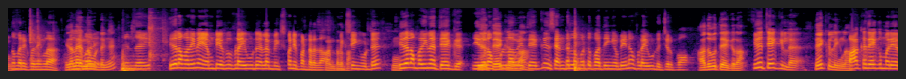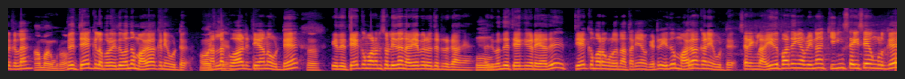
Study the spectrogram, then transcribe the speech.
இந்த மாதிரி பாத்தீங்களா? இதெல்லாம் என்ன விட்டுங்க இந்த இதெல்லாம் பாத்தீங்கன்னா எம்டிஎஃப் பிளைவுட் எல்லாம் மிக்ஸ் பண்ணி பண்றதா. Mixing wood. இதெல்லாம் பாத்தீங்கன்னா தேக்கு. இதெல்லாம்? ஃபுல்லாவே தேக்கு. சென்டர்ல மட்டும் பாத்தீங்க அப்படின்னா பிளைவுட் வச்சிருப்போம். அதுவும் தேக்கு தான் இது தேக்கு இல்ல. தேக்கு இல்லைங்களா? பாக்க தேக்கு மாதிரியா இருக்குல்ல? ஆமாங்க ப்ரோ இது தேக்குல ப்ரோ இது வந்து மகாக்கனி வுட் நல்ல குவாலிட்டியான வுட். இது தேக்கு மரம்னு சொல்லி தான் நிறைய பேர் வித்துட்டு இருக்காங்க. இது வந்து தேக்கு கிடையாது. தேக்கு மரம் உங்களுக்கு நான் தனியா கேட்டு இது மகாக்கனி வுட் சரிங்களா? இது பாத்தீங்க அப்படின்னா கிங் சைஸே உங்களுக்கு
